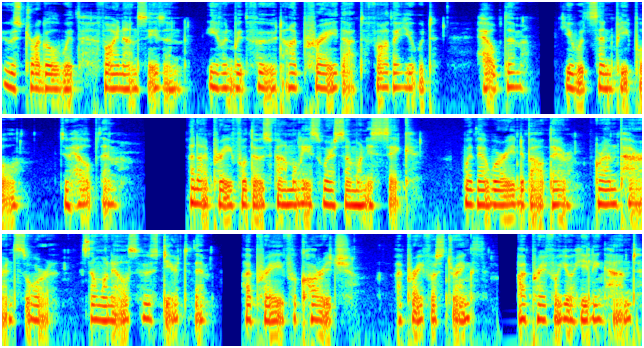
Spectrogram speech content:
who struggle with finances and even with food. I pray that, Father, you would help them. You would send people to help them. And I pray for those families where someone is sick, where they're worried about their grandparents or someone else who's dear to them. I pray for courage. I pray for strength. I pray for your healing hand.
